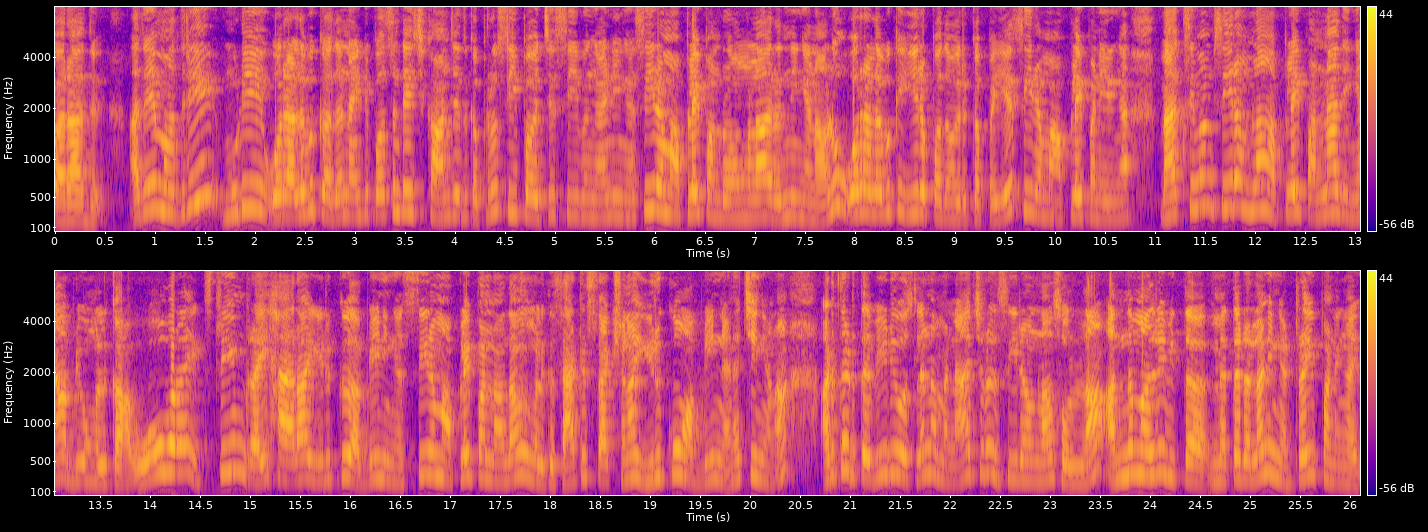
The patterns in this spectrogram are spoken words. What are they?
வராது. அதே மாதிரி முடி ஒரு அளவுக்கு அதை நைன்ட்டி பர்சன்டேஜ் காஞ்சதுக்கப்புறம் சீப்பை வச்சு சீவுங்க. நீங்கள் சீரம் அப்ளை பண்ணுறவங்களாம் இருந்தீங்கனாலும் ஓரளவுக்கு ஈரப்பதம் இருக்கப்பயே சீரம் அப்ளை பண்ணிடுங்க மேக்ஸிமம் சீரம்லாம் அப்ளை பண்ணாதீங்க. அப்படி உங்களுக்கு ஓவராக எக்ஸ்ட்ரீம் ட்ரை ஹேராக இருக்குது அப்படி நீங்கள் சீரம் அப்ளை பண்ணால் தான் உங்களுக்கு சாட்டிஸ்ஃபேக்ஷனாக இருக்கும் அப்படின்னு நினச்சிங்கன்னா அடுத்தடுத்த வீடியோஸில் நம்ம நேச்சுரல் சீரம்லாம் சொல்லலாம். அந்த மாதிரி வித்த மெத்தடெல்லாம் நீங்கள் ட்ரை பண்ணுங்கள்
